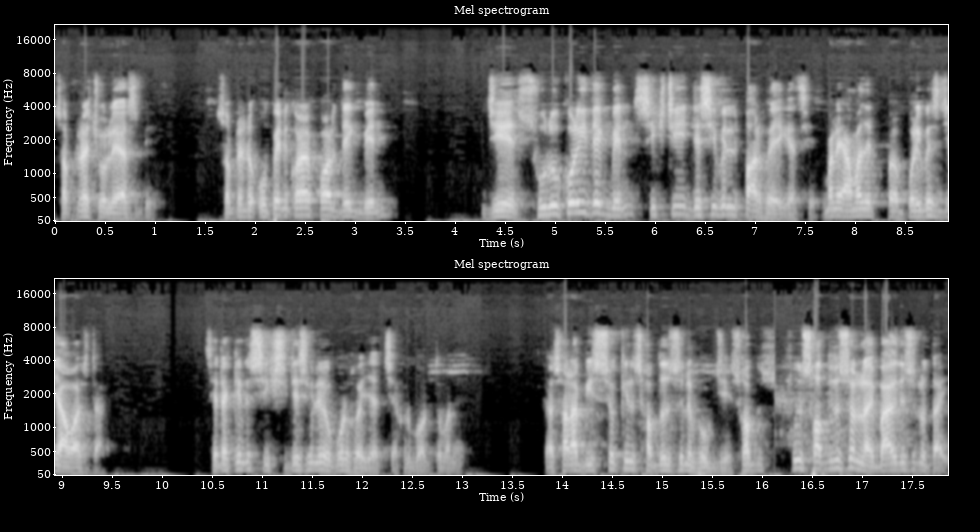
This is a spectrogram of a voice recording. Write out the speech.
সফটওয়্যার চলে আসবে। সফটওয়্যারটা ওপেন করার পর দেখবেন যে শুরু করেই দেখবেন সিক্সটি ডেসিবেল পার হয়ে গেছে। মানে আমাদের পরিবেশ যে আওয়াজটা, সেটা কিন্তু সিক্সটি ডেসিবেলের ওপর হয়ে যাচ্ছে এখন বর্তমানে। সারা বিশ্ব কিন্তু শব্দ দূষণে ভুগছে। সব শুধু শব্দ দূষণ নয়, বায়ু দূষণও তাই।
